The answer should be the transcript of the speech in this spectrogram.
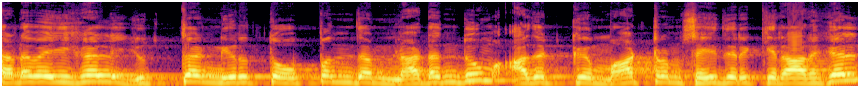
தடவைகள் யுத்த நிறுத்த ஒப்பந்தம் நடந்தும் அதற்கு மாற்றம் செய்திருக்கிறார்கள்.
